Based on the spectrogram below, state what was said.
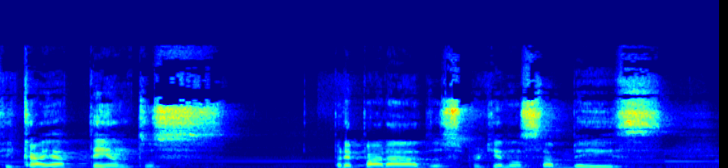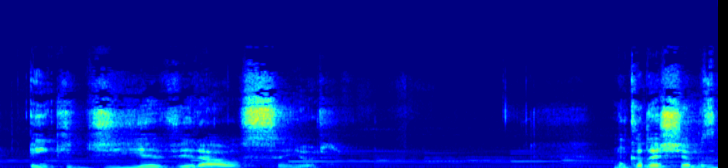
Ficai atentos, preparados, porque não sabeis em que dia virá o Senhor. Nunca, deixemos,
